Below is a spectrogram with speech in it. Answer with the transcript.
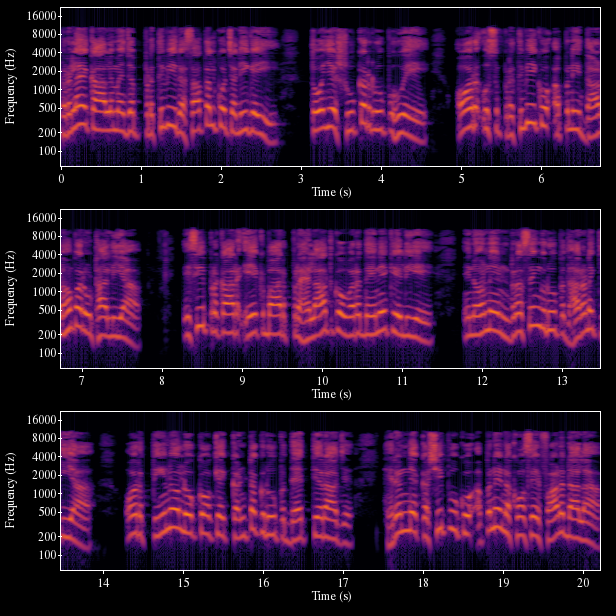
प्रलय काल में जब पृथ्वी रसातल को चली गई तो ये शुकर रूप हुए और उस पृथ्वी को अपनी दाढ़ों पर उठा लिया। इसी प्रकार एक बार प्रहलाद को वर देने के लिए इन्होंने नृसिंह रूप धारण किया और तीनों लोकों के कंटक रूप दैत्यराज हिरण्य कशिपु को अपने नखों से फाड़ डाला।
